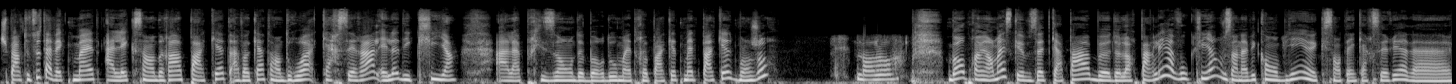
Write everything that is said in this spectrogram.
Je parle tout de suite avec maître Alexandra Paquette, avocate en droit carcéral. Elle a des clients à la prison de Bordeaux, maître Paquette. Maître Paquette, bonjour. Bonjour. Bon, premièrement, est-ce que vous êtes capable de leur parler à vos clients? Vous en avez combien euh, qui sont incarcérés à la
